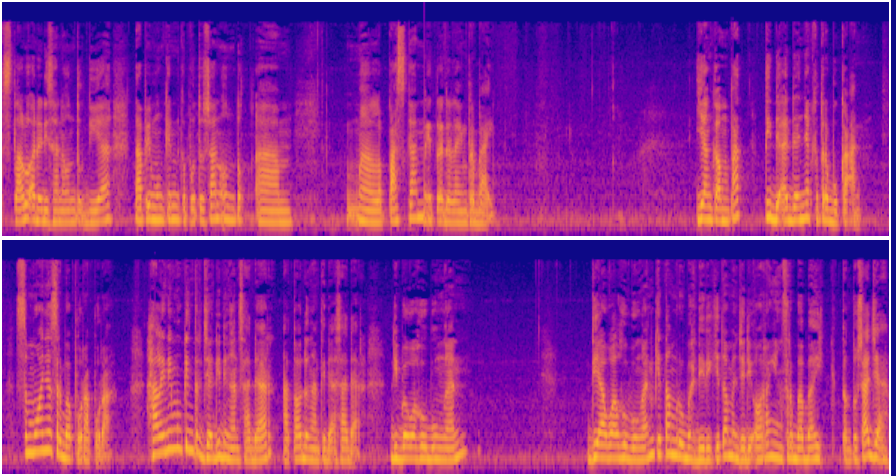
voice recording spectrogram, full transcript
Selalu ada di sana untuk dia. Tapi mungkin keputusan untuk um, melepaskan itu adalah yang terbaik. Yang keempat, tidak adanya keterbukaan. Semuanya serba pura-pura Hal ini mungkin terjadi dengan sadar atau dengan tidak sadar. Di bawah hubungan, di awal hubungan kita merubah diri kita menjadi orang yang serba baik. Tentu saja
